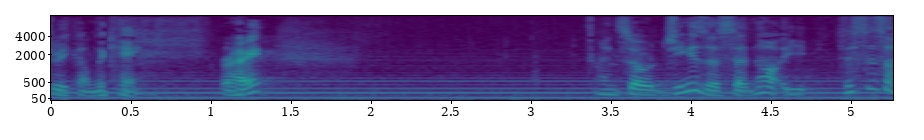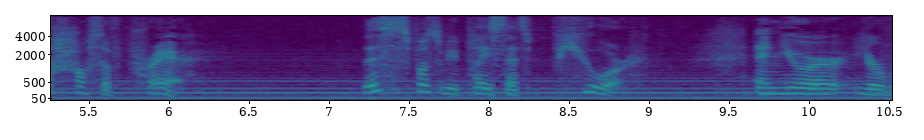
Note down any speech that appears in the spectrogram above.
to become the king, right? And so Jesus said, No, this is a house of prayer. This is supposed to be a place that's pure. And you're, you're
